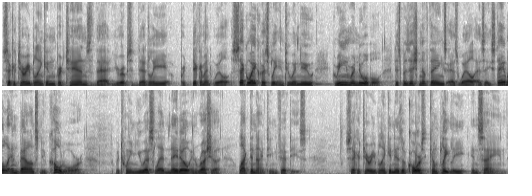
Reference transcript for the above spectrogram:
Secretary Blinken pretends that Europe's deadly predicament will segue crisply into a new green renewable disposition of things as well as a stable and balanced new Cold War between U.S. led NATO and Russia like the 1950s. Secretary Blinken is, of course, completely insane.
